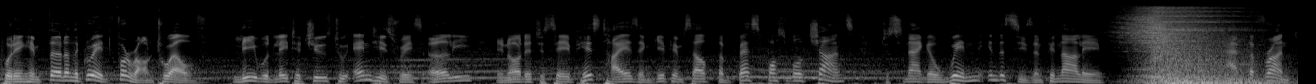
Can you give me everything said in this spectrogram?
putting him third on the grid for round 12. Lee would later choose to end his race early in order to save his tyres and give himself the best possible chance to snag a win in the season finale. At the front,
